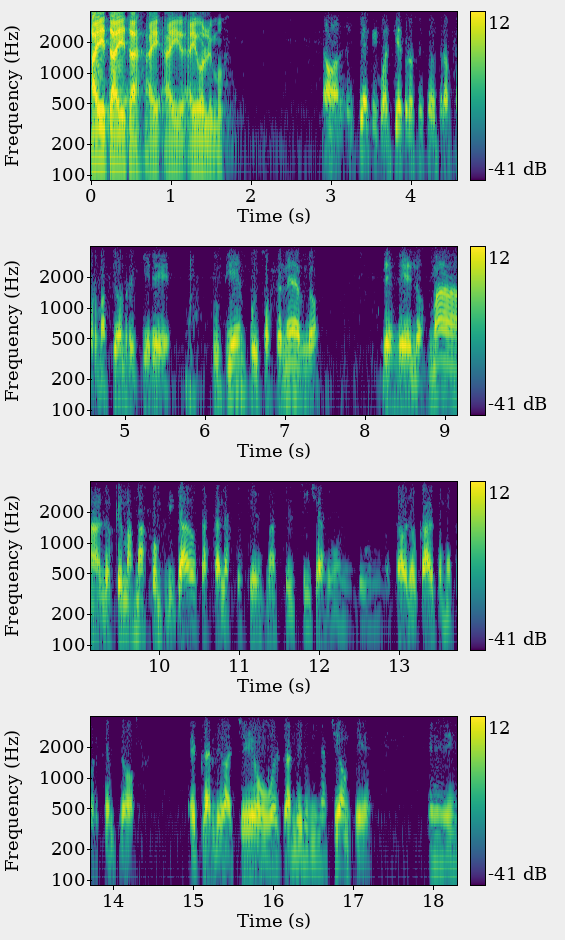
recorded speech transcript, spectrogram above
Ahí está, ahí está, ahí, ahí, volvimos. No, decía que cualquier proceso de transformación requiere su tiempo y sostenerlo, desde los más, los temas más complicados hasta las cuestiones más sencillas de un, estado local, como por ejemplo el plan de bacheo o el plan de iluminación, que eh,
